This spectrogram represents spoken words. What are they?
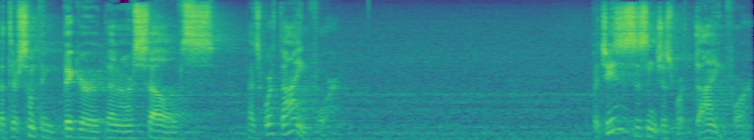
That there's something bigger than ourselves that's worth dying for. But Jesus isn't just worth dying for.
